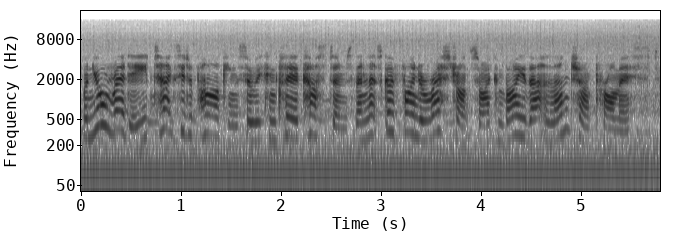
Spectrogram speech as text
When you're ready, taxi to parking so we can clear customs, then let's go find a restaurant so I can buy you that lunch I promised.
